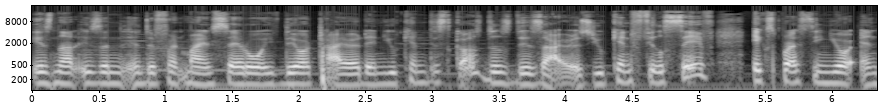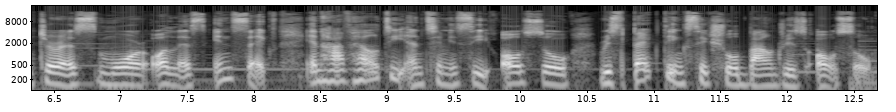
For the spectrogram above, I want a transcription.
is not is in a different mindset or if they are tired and you can discuss those desires. You can feel safe expressing your interests more or less in sex and have healthy intimacy. Also respecting sexual boundaries also.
